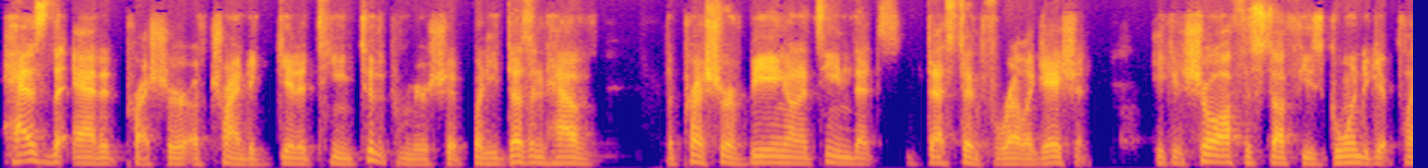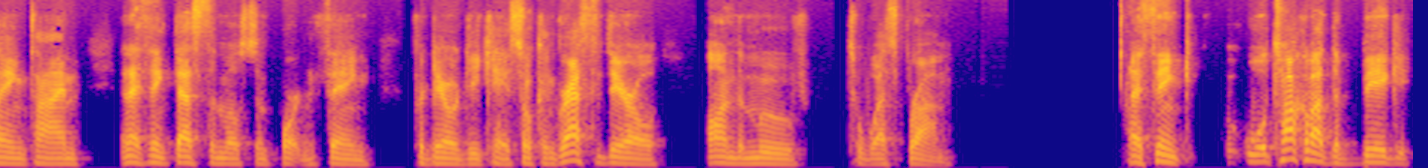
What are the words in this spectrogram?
has the added pressure of trying to get a team to the premiership, but he doesn't have the pressure of being on a team that's destined for relegation. He can show off his stuff. He's going to get playing time. And I think that's the most important thing for Daryl Dike. So congrats to Daryl on the move to West Brom. I think we'll talk about the big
